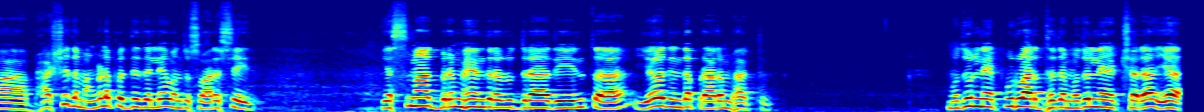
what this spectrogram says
ಆ ಭಾಷ್ಯದ ಮಂಗಳ ಪದ್ಯದಲ್ಲೇ ಒಂದು ಸ್ವಾರಸ್ಯ ಇದೆ. ಯಸ್ಮಾತ್ ಬ್ರಹ್ಮೇಂದ್ರ ರುದ್ರಾದಿ ಅಂತ ಯದಿಂದ ಪ್ರಾರಂಭ ಆಗ್ತದೆ. ಮೊದಲನೇ ಪೂರ್ವಾರ್ಧದ ಮೊದಲನೇ ಅಕ್ಷರ ಯ.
